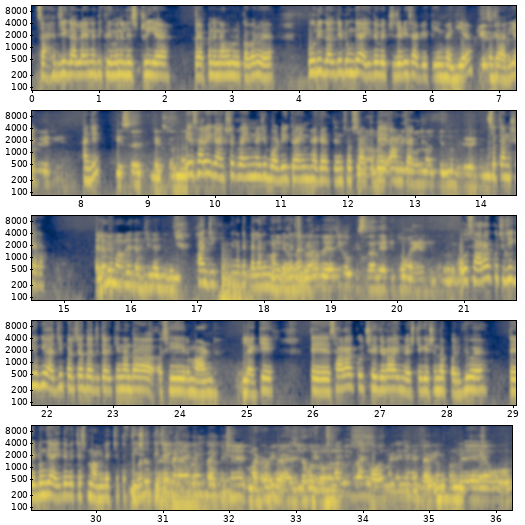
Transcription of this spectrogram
ਜ਼ਾਹਿਰ ਜੀ ਗੱਲ ਹੈ ਇਹਨਾਂ ਦੀ ਕ੍ਰਿਮੀਨਲ ਹਿਸਟਰੀ ਹੈ ਵੈਪਨ ਇਹਨਾਂ ਕੋਲ ਰਿਕਵਰ ਹੋਇਆ ਹੈ। ਪੂਰੀ ਗੱਲ ਦੀ ਡੂੰਘਾਈ ਦੇ ਵਿੱਚ ਜਿਹੜੀ ਸਾਡੀ ਟੀਮ ਹੈਗੀ ਹੈ ਉਹ ਜਾ ਰਹੀ ਹੈ? ਹਾਂਜੀ? ਕਿਸ ਗੈਂਗਸਟਰ ਨਾਲ? ਇਹ ਸਾਰੇ ਗੈਂਗਸਟਰ ਕ੍ਰਾਈਮ ਨੇ ਜੀ ਬਾਡੀ ਕ੍ਰਾਈਮ ਹੈਗਾ 307 ਦੇ ਆਮ ਹੋਏ ਸਤਨ ਸ਼ਰਾ ਪਹਿਲਾਂ ਵੀ ਮਾਮਲੇ ਦਰਜ ਨੇ ਜੀ? ਹਾਂਜੀ ਇਹਨਾਂ ਦੇ ਪਹਿਲਾਂ ਵੀ ਮਾਮਲੇ ਦਰਜ। ਬਰਾਮਦ ਹੋਇਆ ਜੀ ਉਹ ਕਿਸ ਤਰ੍ਹਾਂ ਦੇ ਆ ਕਿੱਥੋਂ ਆਏ ਆ ਕਿੱਦਾਂ ਉਹ ਸਾਰਾ ਕੁਝ ਜੀ ਕਿਉਂਕਿ ਅੱਜ ਹੀ ਪਰਚਾ ਦਰਜ ਕਰਕੇ ਇਹਨਾਂ ਦਾ ਅਸੀਂ ਰਿਮਾਂਡ ਲੈ ਕੇ ਤੇ ਸਾਰਾ ਕੁਝ ਜਿਹੜਾ ਇਨਵੈਸਟੀਗੇਸ਼ਨ ਦਾ ਪਰਵਿਊ ਹੈ ਤੇ ਡੂੰਘਾਈ ਦੇ ਵਿੱਚ ਇਸ ਮਾਮਲੇ 'ਚ ਤਫਤੀਸ਼ ਕੀਤੀ ਜਾਏਗੀ। ਪਿੱਛੇ ਮਰਡਰ ਵੀ ਹੋਇਆ ਸੀ ਉਹ ਉਸ ਨਾਲ ਵੀ ਥੋੜਾ ਇਨਵੋਲਵਮੈਂਟ ਹੈ ਜਿਵੇਂ ਵੈਪਨ ਪਰ ਮਿਲੇ ਆ ਜਾਂ ਉਹ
